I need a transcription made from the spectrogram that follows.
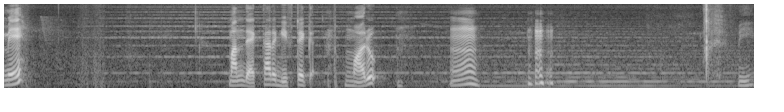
මේ මන් දැක්කර ගිෆ්ට එක. මරු. මේ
